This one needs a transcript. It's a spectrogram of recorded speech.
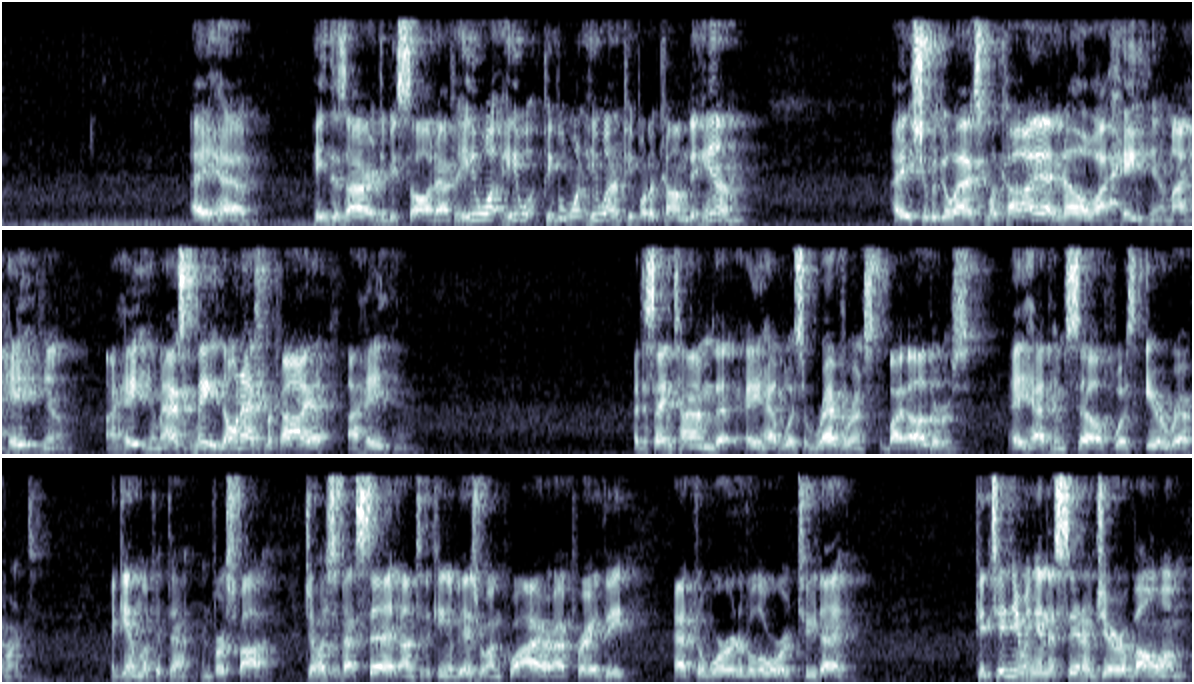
Ahab, he desired to be sought after. He want, he want, people want, he wanted people to come to him Hey, should we go ask Micaiah? No, I hate him. I hate him. I hate him. Ask me. Don't ask Micaiah. I hate him. At the same time that Ahab was reverenced by others, Ahab himself was irreverent. Again, look at that in verse 5. Jehoshaphat said unto the king of Israel, Inquire, I pray thee, at the word of the Lord today. Continuing in the sin of Jeroboam,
